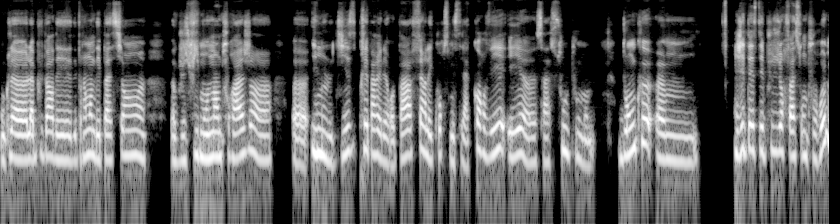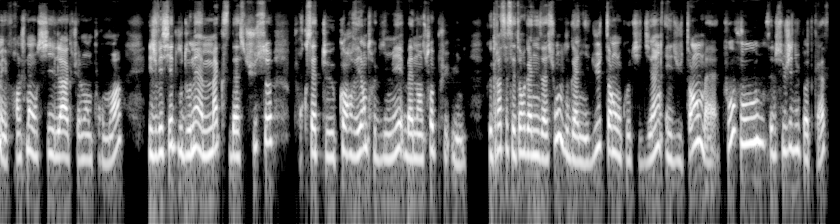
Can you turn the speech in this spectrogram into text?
Donc la, plupart des, vraiment des patients euh, que je suis, mon entourage, euh, euh, ils me le disent, préparer les repas, faire les courses, mais c'est la corvée et ça saoule tout le monde. Donc j'ai testé plusieurs façons pour eux, mais franchement aussi là actuellement pour moi. Et je vais essayer de vous donner un max d'astuces pour que cette corvée, entre guillemets, ben, n'en soit plus une. Que grâce à cette organisation, vous gagnez du temps au quotidien et du temps ben, pour vous. C'est le sujet du podcast.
